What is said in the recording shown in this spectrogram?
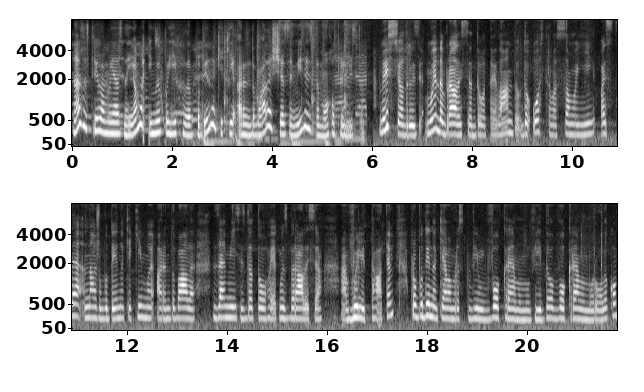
Нас зустріла моя знайома, і ми поїхали в будинок, який орендували ще за місяць до мого приїзду. Ну і що, друзі? Ми добралися до Таїланду, до острова Самої. Ось це наш будинок, який ми орендували за місяць до того, як ми збиралися вилітати. Про будинок я вам розповім в окремому відео, в окремому ролику.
